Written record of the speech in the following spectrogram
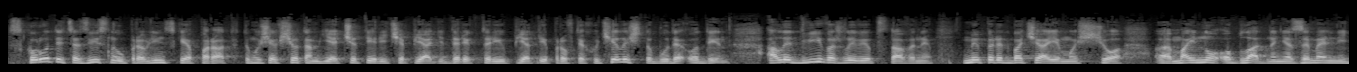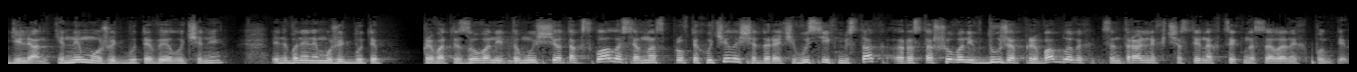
скоротиться, звісно, управлінський апарат. Тому що якщо там є 4 чи 5 директорів 5 профтехучилищ, то буде один. Але дві важливі обставини. Ми передбачаємо, що е, майно обладнання земельні ділянки не можуть бути вилучені, вони не можуть бути приватизований, тому що так склалося. В нас профтехучилища, до речі, в усіх містах розташовані в дуже привабливих центральних частинах цих населених пунктів.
